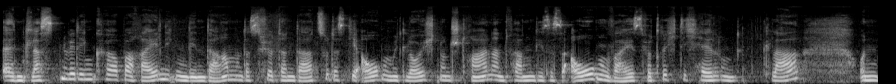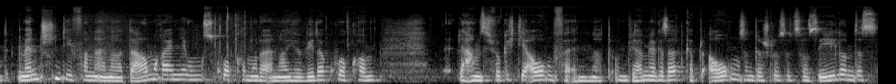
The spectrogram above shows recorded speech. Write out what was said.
entlasten wir den Körper, reinigen den Darm und das führt dann dazu, dass die Augen mit Leuchten und Strahlen anfangen. Dieses Augenweiß wird richtig hell und klar. Und Menschen, die von einer Darmreinigungskur kommen oder einer Ayurveda-Kur kommen, da haben sich wirklich die Augen verändert. Und wir haben ja gesagt, gehabt, Augen sind der Schlüssel zur Seele und das,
